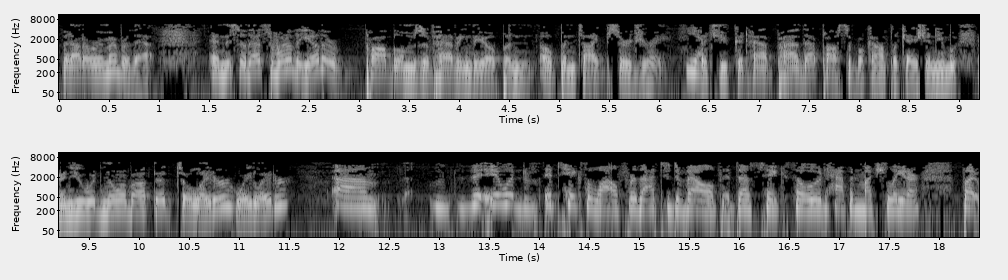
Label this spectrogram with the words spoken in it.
but I don't remember that. And so that's one of the other problems of having the open open type surgery. Yes. That you could have have that possible complication. You, and you would know about that till later, way later um, it would it takes a while for that to develop. It does take so it would happen much later. But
